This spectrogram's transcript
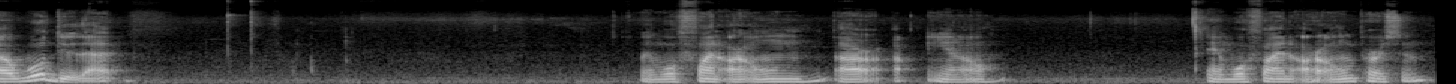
uh, we'll do that. And we'll find our own, our, you know, and we'll find our own person.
